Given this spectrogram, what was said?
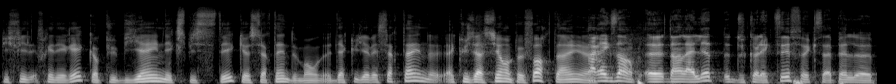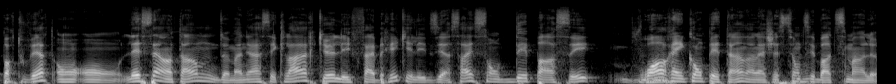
Puis Frédéric a pu bien expliciter que certains de bon, il y avait certaines accusations un peu fortes. Hein, Par exemple, euh, dans la lettre du collectif euh, qui s'appelle euh, Porte ouverte, on, on laissait entendre de manière assez claire que les fabriques et les diocèses sont dépassés, voire incompétents dans la gestion de ces bâtiments-là.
